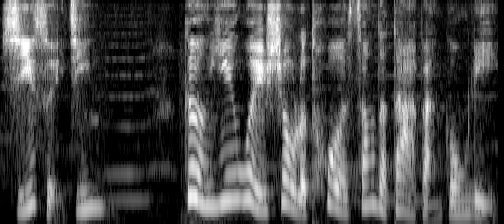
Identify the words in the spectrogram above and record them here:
洗髓经，更因为受了拓桑的大阪功力，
